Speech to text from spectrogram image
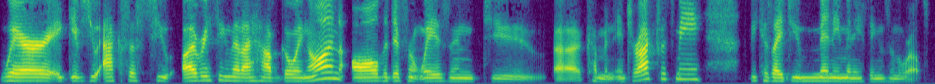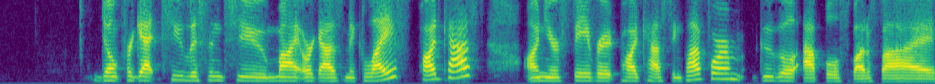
where it gives you access to everything that I have going on, all the different ways and to uh, come and interact with me because I do many, many things in the world. Don't forget to listen to my Orgasmic Life podcast on your favorite podcasting platform Google, Apple, Spotify.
